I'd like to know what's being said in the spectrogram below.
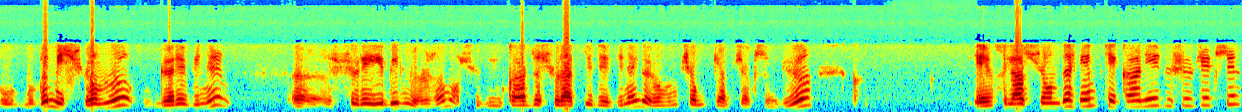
bu, burada misyonlu görevini süreyi bilmiyoruz ama yukarıda süratli dediğine göre onu çabuk yapacaksın diyor. Enflasyonda hem tek haneye düşüreceksin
